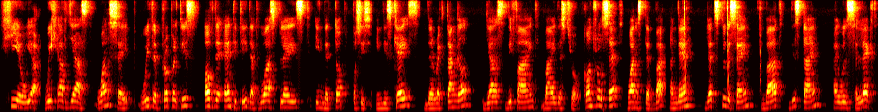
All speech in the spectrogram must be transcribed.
here we are. We have just one shape with the properties of the entity that was placed in the top position. In this case, the rectangle just defined by the stroke. Control Z, one step back, and then let's do the same, but this time I will select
